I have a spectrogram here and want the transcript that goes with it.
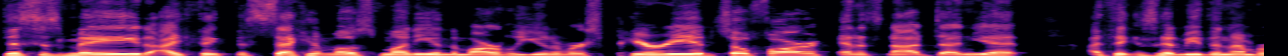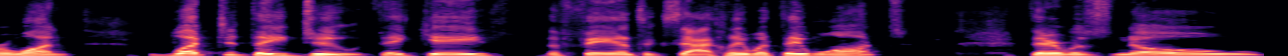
This has made, I think, the second most money in the Marvel Universe, period, so far, and it's not done yet. I think it's going to be the number one. What did they do? They gave the fans exactly what they want. There was no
